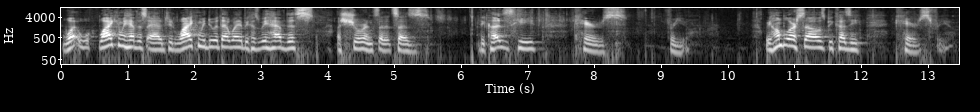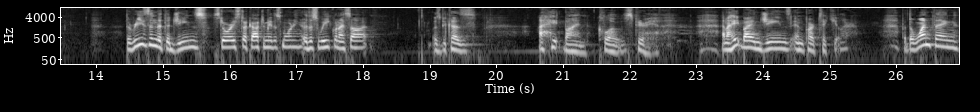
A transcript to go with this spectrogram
What, why can we have this attitude? Why can we do it that way? Because we have this assurance that it says, because he cares for you. We humble ourselves because he cares for you. The reason that the jeans story stuck out to me this morning or this week when I saw it was because I hate buying clothes, period. And I hate buying jeans in particular. But the one thing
